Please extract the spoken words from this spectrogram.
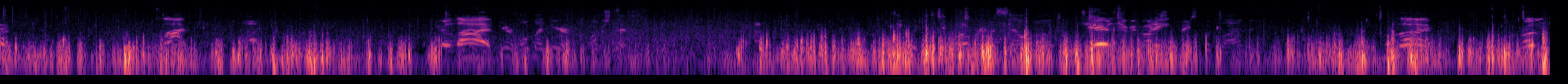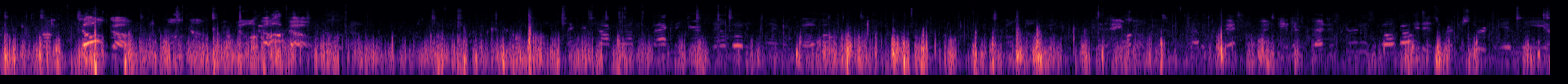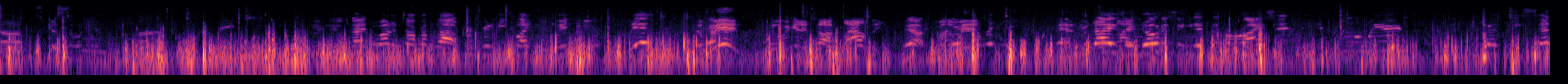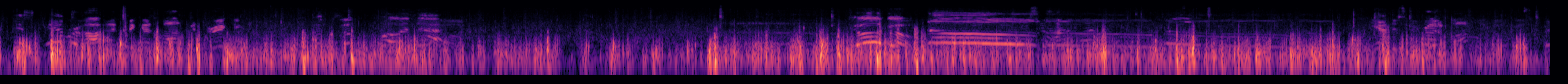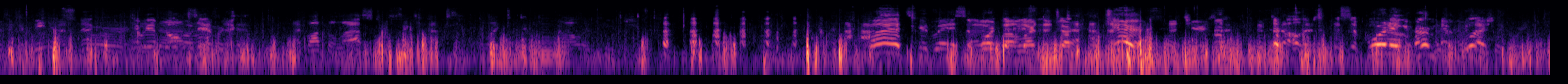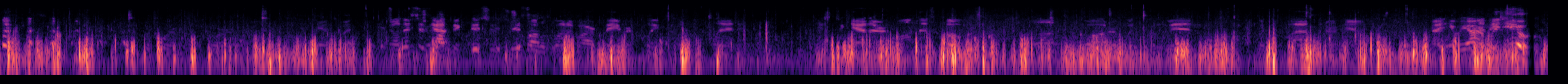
there. You're live. You're live. You're the jar. Cheers! Cheers! Fifty dollars. Supporting Hermit Woods. So this is epic. This is this is one of our favorite places on the planet. Is together on this boat, on the water, with the wind, with the glass in our hands. Right here we are with you.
